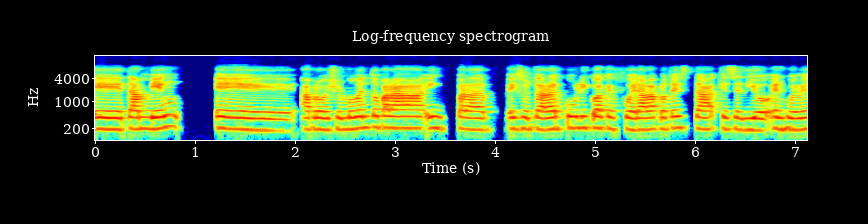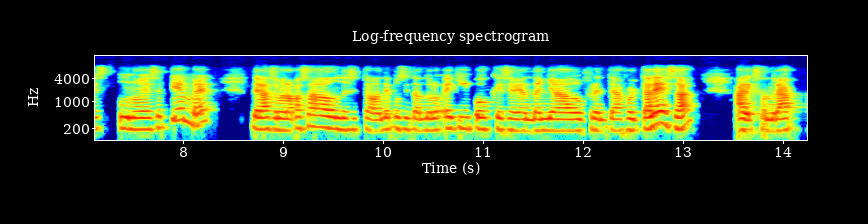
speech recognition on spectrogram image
Eh, también eh, aprovechó el momento para, para exhortar al público a que fuera a la protesta que se dio el jueves 1 de septiembre de la semana pasada, donde se estaban depositando los equipos que se habían dañado frente a Fortaleza. Alexandra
